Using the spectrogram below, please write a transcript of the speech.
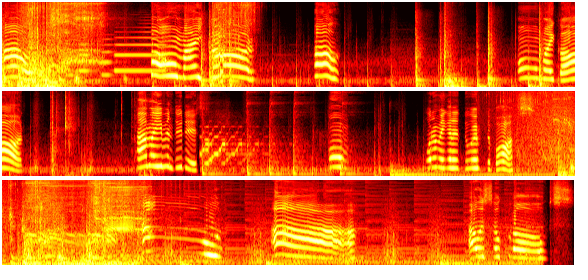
Ow! Oh my god! Oh! Oh my god! How am I even do this? Oh! What am I gonna do with the boss? Oh! Ah! I was so close.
